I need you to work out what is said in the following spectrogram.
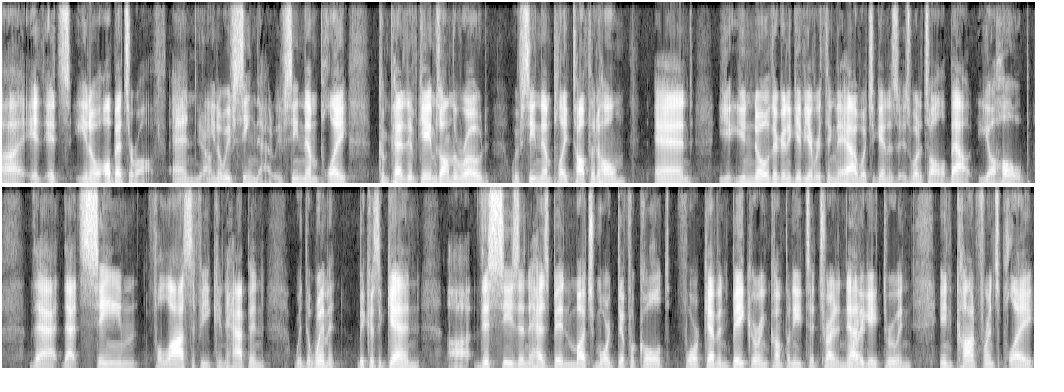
uh, it, it's you know all bets are off, and Yeah. you know we've seen that. We've seen them play competitive games on the road. We've seen them play tough at home, and you, you know they're going to give you everything they have, which again is, is what it's all about. You hope that that same philosophy can happen with the women, because again, uh, this season has been much more difficult for Kevin Baker and company to try to navigate through in in conference play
